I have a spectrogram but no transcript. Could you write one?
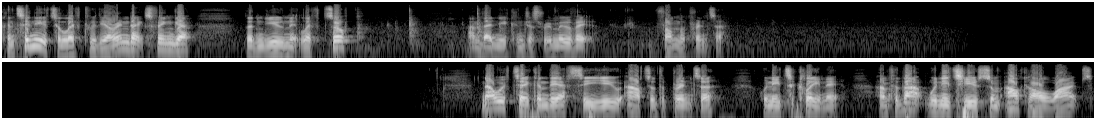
Continue to lift with your index finger, the unit lifts up and then you can just remove it from the printer. Now we've taken the FCU out of the printer, we need to clean it. And for that we need to use some alcohol wipes,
